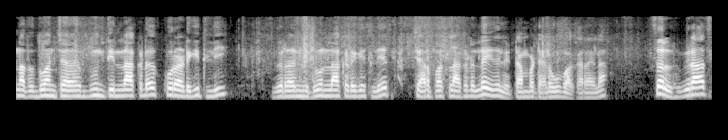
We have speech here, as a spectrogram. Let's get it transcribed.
आता दोन चार दोन तीन लाकडं कुराड घेतली. विराजने दोन लाकडं घेतलेत. चार पाच लाकडं लय झाले टमाट्याला उभा करायला. चल विराज.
